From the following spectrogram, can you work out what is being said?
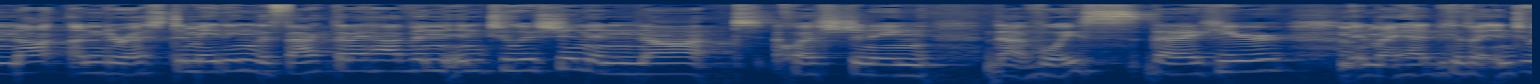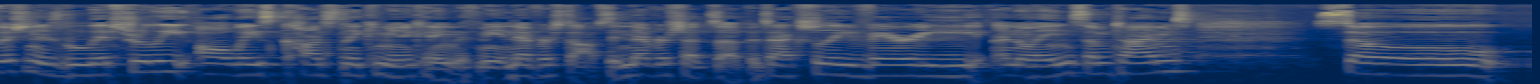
not underestimating the fact that I have an intuition and not questioning that voice that I hear in my head because my intuition is literally always constantly communicating with me. It never stops, it never shuts up. It's actually very annoying sometimes. So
